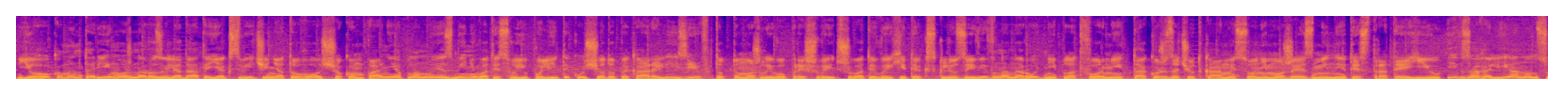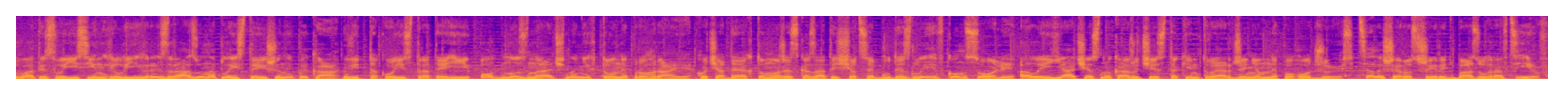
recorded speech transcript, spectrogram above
його коментарі можна розглядати як свідчення того, що компанія планує змінювати свою політику щодо ПК релізів, тобто можливо пришвидшувати вихід ексклюзивів на народній платформі. Також за чутками Sony може змінити стратегію і взагалі анонсувати свої сінгл-ігри зразу на PlayStation і ПК. Від такої стратегії однозначно ніхто не програє. Хоча дехто може сказати, що це буде злив консолі, але я, чесно кажучи, з таким твердженням не погоджуюсь. Це лише розширить базу гравців.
